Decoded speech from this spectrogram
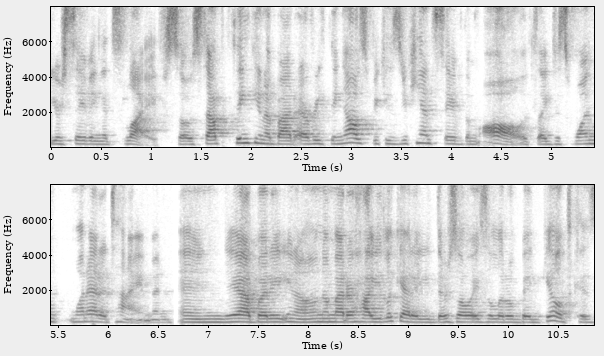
you're saving its life. So stop thinking about everything else because you can't save them all. It's like just one one at a time. And and yeah, but it, you know, no matter how you look at it, there's always a little bit guilt because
